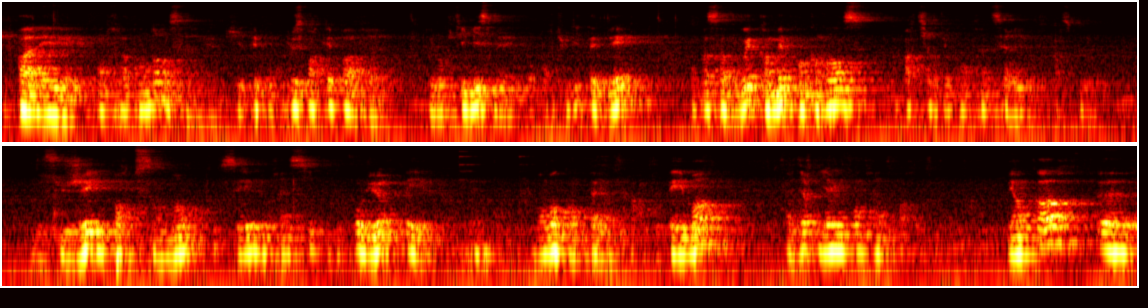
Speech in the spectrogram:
vais pas aller contre la tendance, euh, qui était beaucoup plus marquée par euh, de l'optimisme et l'opportunité, mais on va s'avouer quand même qu'on commence à partir de contraintes sérieuses, parce que le sujet il porte son nom, c'est le principe de pollueur-payeur. Au moment qu'on parle de paiement, ça veut dire qu'il y a une contrainte forte. Mais encore, euh,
